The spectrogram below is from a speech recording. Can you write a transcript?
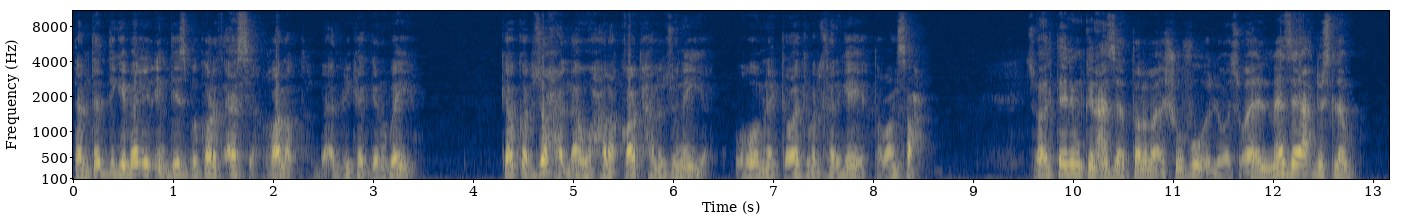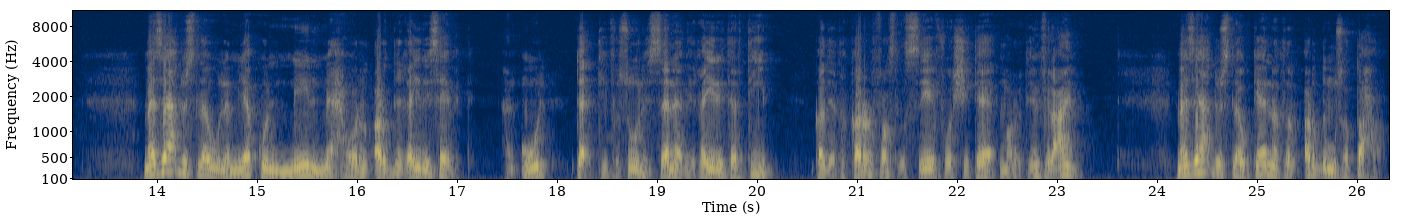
تمتد جبال الإنديز بقارة آسيا. غلط بأمريكا الجنوبية. كوكب زحل له حلقات حلزونية وهو من الكواكب الخارجية. طبعا صح. سؤال تاني ممكن أعزائي الطلبة أشوفه اللي هو سؤال ماذا يحدث لو؟ ماذا يحدث لو لم يكن ميل محور الأرض غير ثابت؟ هنقول تأتي فصول السنة بغير ترتيب. قد يتكرر فصل الصيف والشتاء مرتين في العام. ماذا يحدث لو كانت الأرض مسطحة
